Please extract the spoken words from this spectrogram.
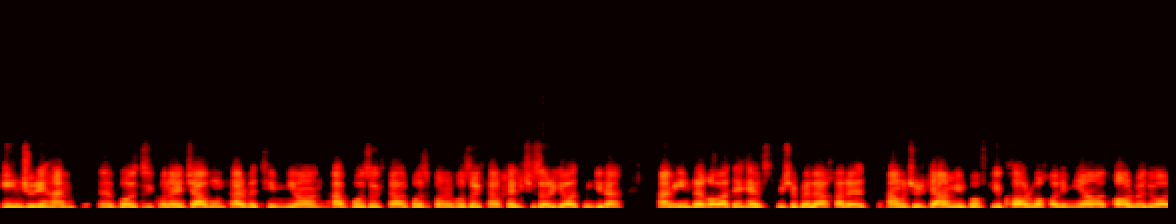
اینجوری هم های جوانتر به تیم میان از بزرگتر های بزرگتر خیلی چیزا رو یاد می‌گیرن. هم این رقابت حفظ میشه. بالاخره همونجوری که امیر گفت یه کارواخالی میاد آربلوها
